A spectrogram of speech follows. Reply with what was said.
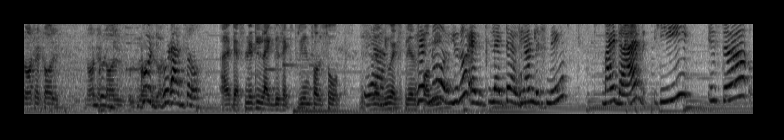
not at all. Not good at all. good all. good answer I definitely like this experience also. This is a new experience Well, for no, me. No, you know, like to everyone listening, my dad, he is the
